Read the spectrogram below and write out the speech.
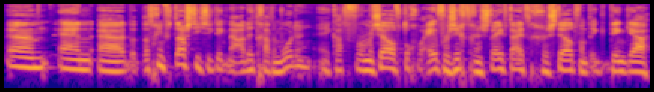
Um, en dat, dat, ging fantastisch. Ik denk, nou, dit gaat hem worden. Ik had voor mezelf toch wel even voorzichtig een streeftijd gesteld. Want ik denk, ja,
